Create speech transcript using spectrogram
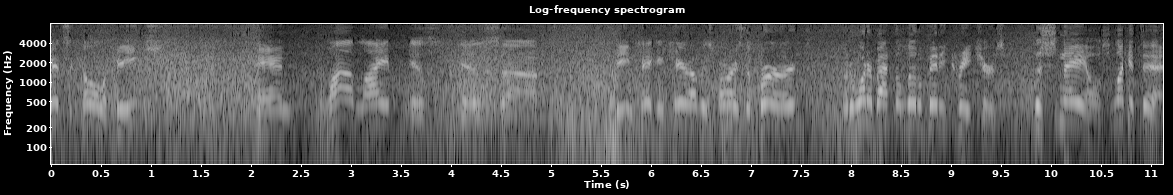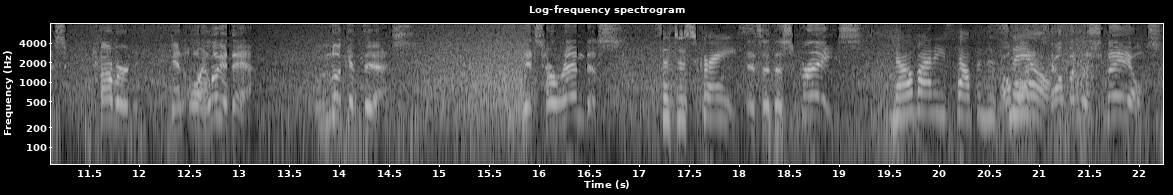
Pensacola Beach, and the wildlife is is uh, being taken care of as far as the birds. But what about the little bitty creatures? The snails. Look at this, covered in oil. Look at that. Look at this. It's horrendous. It's a disgrace. It's a disgrace. Nobody's helping the Nobody's snails. helping the snails.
